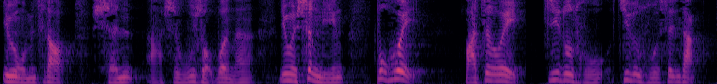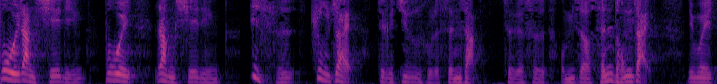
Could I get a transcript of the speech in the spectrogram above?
因为我们知道神啊是无所不能，因为圣灵不会把这位基督徒基督徒身上不会让邪灵不会让邪灵一直住在这个基督徒的身上，这个是我们知道神同在，因为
